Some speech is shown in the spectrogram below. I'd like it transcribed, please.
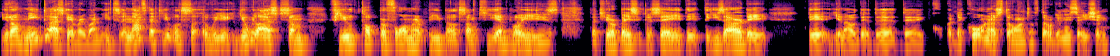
You don't need to ask everyone. It's enough that you will you will ask some few top performer people, some key employees, that you're basically say these are the the you know the the the, the cornerstones of the organization.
